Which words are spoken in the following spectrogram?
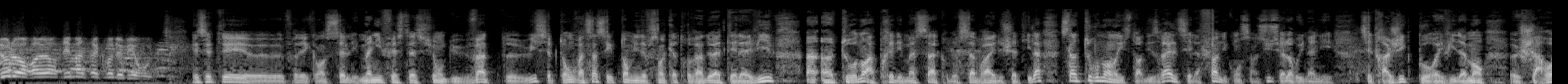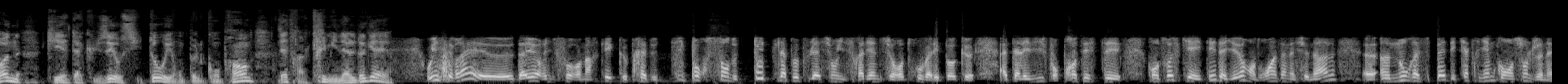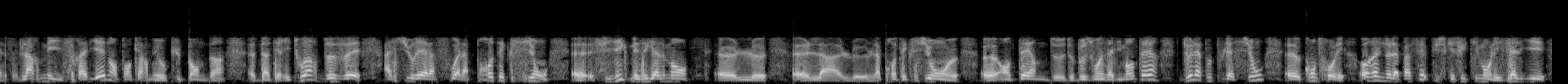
de l'horreur des massacres de Beyrouth. Et c'était, euh, Frédéric Ancel, les manifestations du 28 septembre, 25 septembre 1982 à Tel Aviv, un, tournant après les massacres de Sabra et de Shatila. C'est un tournant dans l'histoire d'Israël, c'est la fin du consensus. Alors une année, c'est tragique pour évidemment euh, Sharon, qui est accusé aussitôt, et on peut le comprendre, d'être un criminel de guerre. Oui, c'est vrai. Euh, d'ailleurs, il faut remarquer que près de 10% de toute la population israélienne se retrouve à l'époque euh, à Tel Aviv pour protester contre ce qui a été d'ailleurs en droit international euh, un non-respect des quatrièmes conventions de Genève. L'armée israélienne, en tant qu'armée occupante d'un territoire, devait assurer à la fois la protection physique, mais également le, la, le, la, protection en termes de, de, besoins alimentaires de la population contrôlée. Or, elle ne l'a pas fait puisqu'effectivement les alliés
